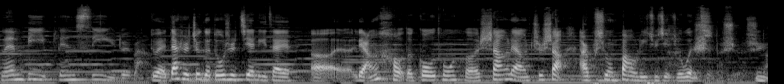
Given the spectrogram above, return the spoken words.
Plan B、Plan C，对吧？对，但是这个都是建立在呃良好的沟通和商量之上，而不是用暴力去解决问题。是的，是的，是的。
